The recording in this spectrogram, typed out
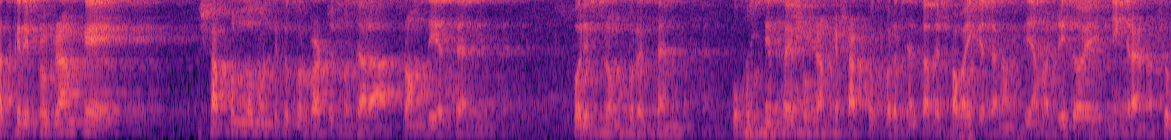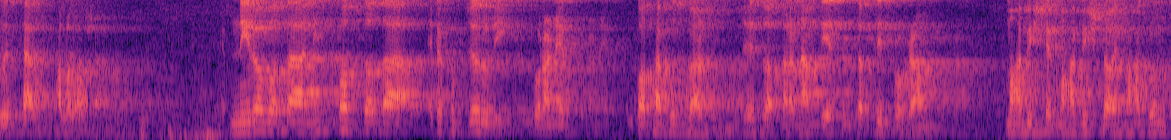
আজকের এই প্রোগ্রামকে সাফল্যমণ্ডিত করবার জন্য যারা শ্রম দিয়েছেন, পরিশ্রম করেছেন, উপস্থিত হয়ে প্রোগ্রামকে সার্থক করেছেন, তাদের সবাইকে জানাচ্ছি আমার হৃদয়ে নিংড়ানো শুভেচ্ছা এবং ভালোবাসা। নীরবতা, নিস্তব্ধতা, এটা খুব জরুরি কোরআনের কথা বুঝবার জন্য। যেহেতু আপনারা নাম দিয়েছেন তফসির প্রোগ্রাম, মহাবিশ্বের মহাবিশ্বয়, মহাগ্রন্থ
